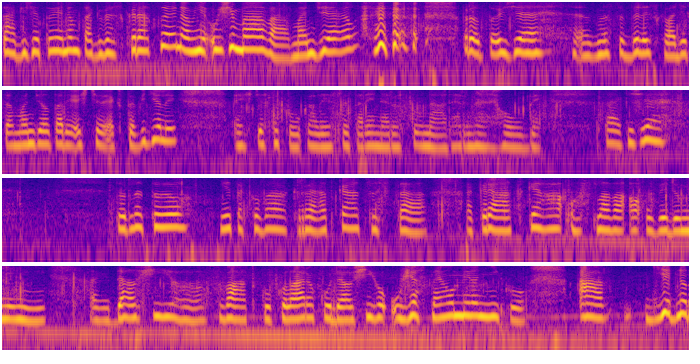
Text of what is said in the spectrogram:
Takže to jenom tak ve zkratce, na mě už mává manžel, protože jsme se byli schladit a manžel tady ještě, jak jste viděli, ještě se koukali, jestli tady nerostou nádherné houby. Takže tohle to je taková krátká cesta a krátká oslava a uvědomění dalšího svátku, kola roku, dalšího úžasného milníku. A jedno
